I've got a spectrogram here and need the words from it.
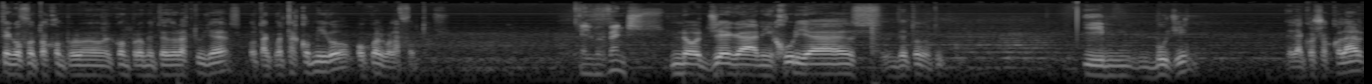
Tengo fotos compro- comprometedoras tuyas, o te acuestas conmigo o cuelgo las fotos. El revenge. Nos llegan injurias de todo tipo. Y bullying, el acoso escolar,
